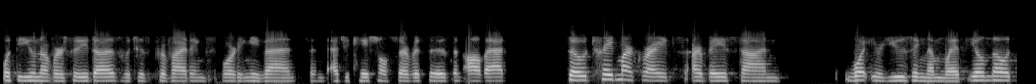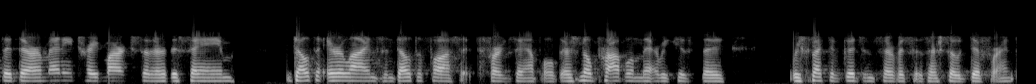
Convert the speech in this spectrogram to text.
what the university does, which is providing sporting events and educational services and all that. So trademark rights are based on what you're using them with. You'll note that there are many trademarks that are the same Delta Airlines and Delta Faucets, for example. There's no problem there because the respective goods and services are so different.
